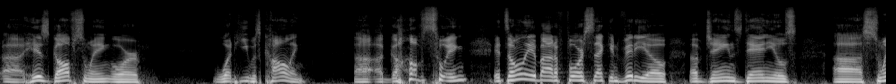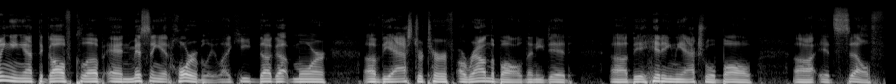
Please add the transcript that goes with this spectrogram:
uh, his golf swing or what he was calling uh, a golf swing. It's only about a four second video of James Daniels uh, swinging at the golf club and missing it horribly. Like he dug up more of the astroturf around the ball than he did uh, the hitting the actual ball uh, itself.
